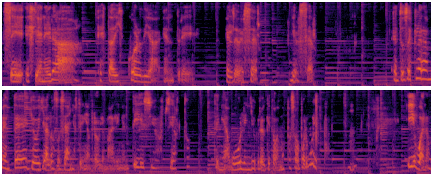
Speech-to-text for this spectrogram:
se genera esta discordia entre el deber ser y el ser. Entonces claramente yo ya a los 12 años tenía problemas alimenticios, ¿cierto? Tenía bullying, yo creo que todos hemos pasado por bullying. Y bueno,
